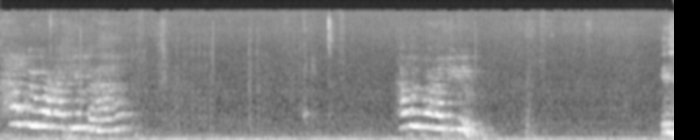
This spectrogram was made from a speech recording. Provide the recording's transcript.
How we rob you, God? How we rob you? Is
